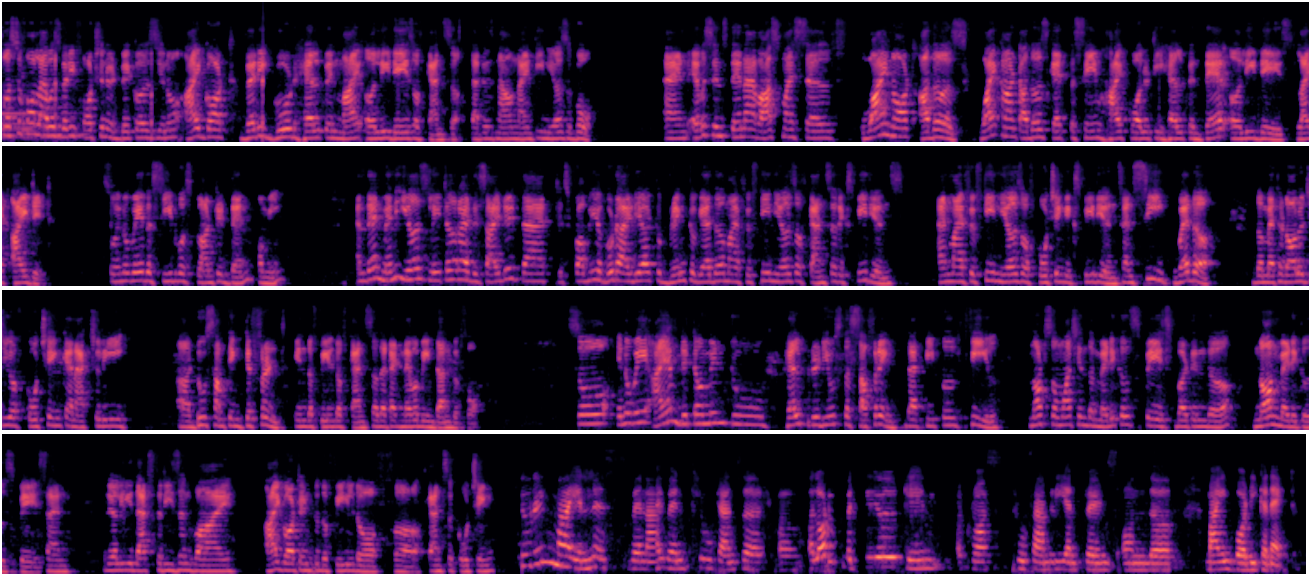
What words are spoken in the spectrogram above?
First of all, I was very fortunate because, you know, I got very good help in my early days of cancer. That is now 19 years ago. And ever since then, I've asked myself, why not others? Why can't others get the same high quality help in their early days like I did? So, in a way, the seed was planted then for me. And then many years later, I decided that it's probably a good idea to bring together my 15 years of cancer experience and my 15 years of coaching experience and see whether the methodology of coaching can actually uh, do something different in the field of cancer that had never been done before. So, in a way, I am determined to help reduce the suffering that people feel, not so much in the medical space, but in the non medical space. And really, that's the reason why I got into the field of uh, cancer coaching during my illness, when I went through cancer, uh, a lot of material came across through family and friends on the Mind Body Connect.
